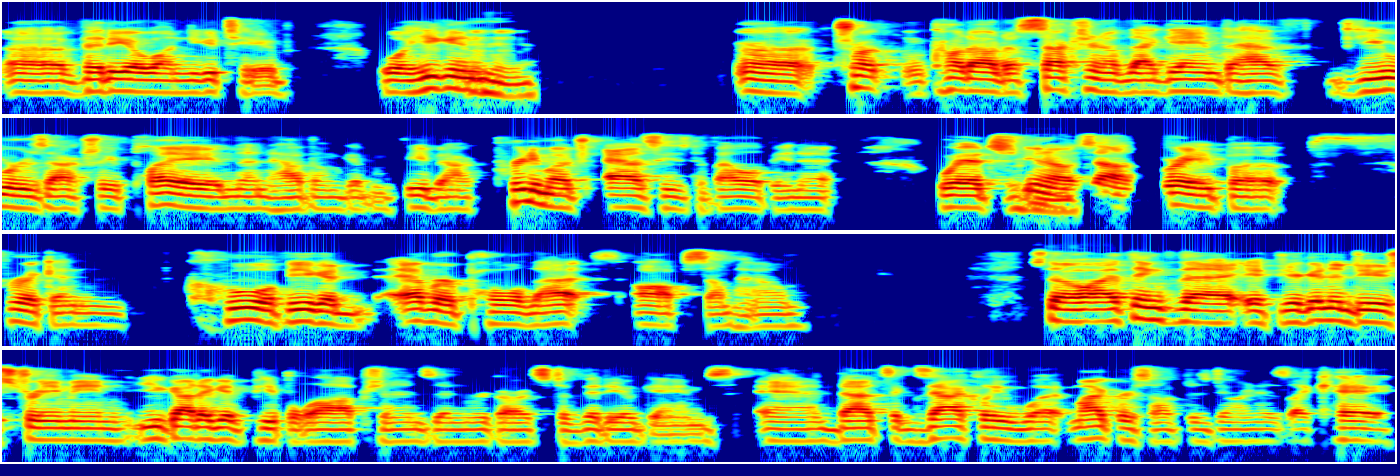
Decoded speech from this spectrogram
a video on youtube well he can mm-hmm. Uh, tr- cut out a section of that game to have viewers actually play and then have them give him feedback pretty much as he's developing it which mm-hmm. you know mm-hmm. sounds great but freaking cool if you could ever pull that off somehow so I think that if you're going to do streaming, you got to give people options in regards to video games, and that's exactly what Microsoft is doing. Is like, hey,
